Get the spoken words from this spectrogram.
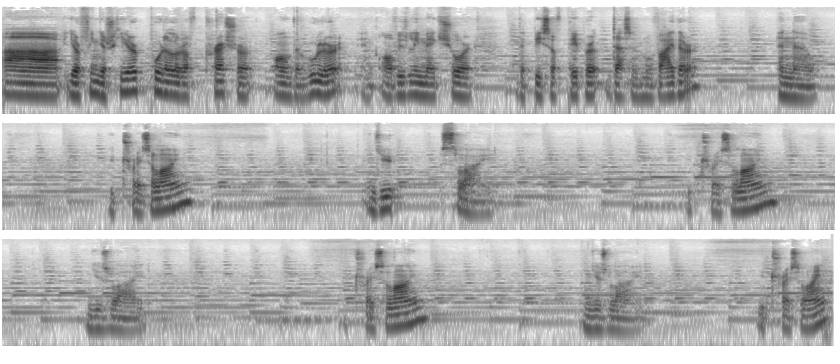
uh, your fingers here put a lot of pressure on the ruler and obviously make sure the piece of paper doesn't move either. And now you trace a line and you slide. You trace a line and you slide. You trace a line and you slide. You trace a line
